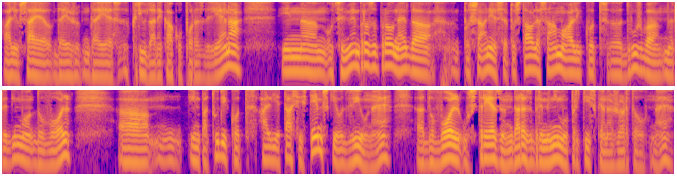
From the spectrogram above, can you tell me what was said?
ali vsaj, da je, da je krivda nekako porazdeljena. In um, ocenjujem pravzaprav, ne, da vprašanje se postavlja samo ali kot uh, družba naredimo dovolj, in pa tudi kot ali je ta sistemski odziv ne, dovolj ustrezen, da razbremenimo pritiske na žrtev, ne,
